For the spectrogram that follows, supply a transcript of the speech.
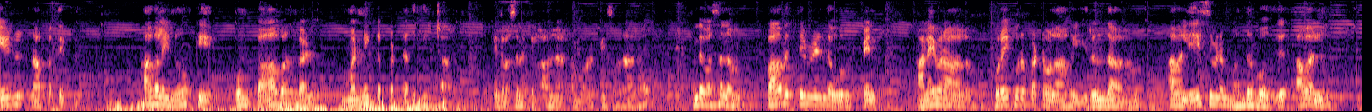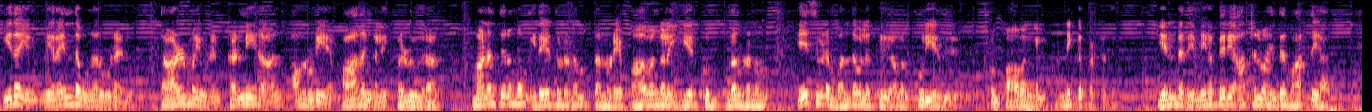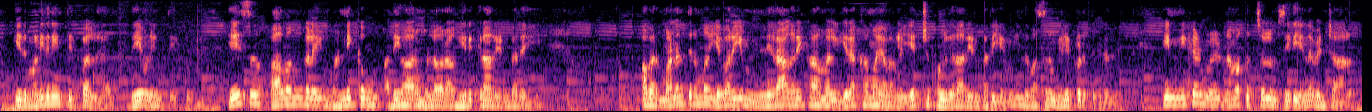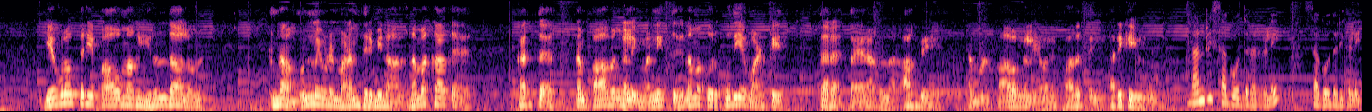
ஏழு நாற்பத்தெட்டு. அவளை நோக்கி உன் பாவங்கள் மன்னிக்கப்பட்டது என்றார். இந்த வசனத்தில் ஆண்டவர் நம்மளோட பேசுகிறாங்க இந்த வசனம் பாவத்தில் விழுந்த ஒரு பெண் அனைவராலும் குறை கூறப்பட்டவளாக இருந்தாலும் அவள் இயேசுவிடம் வந்தபோது அவள் இதயம் நிறைந்த உணர்வுடன் தாழ்மையுடன் கண்ணீரால் அவருடைய பாதங்களை கழுவுகிறாள். மனம் திரும்பும் இதயத்துடனும் தன்னுடைய பாவங்களை ஏற்கும் உணர்வுடனும் இயேசுவிடம் வந்தவளுக்கு அவர் கூறியது உன் பாவங்கள் மன்னிக்கப்பட்டது என்பதே மிகப்பெரிய ஆற்றல் வாய்ந்த வார்த்தையாகும். இது மனிதனின் தீர்ப்பு அல்ல தேவனின் தீர்ப்பு. இயேசு பாவங்களை மன்னிக்கவும் அதிகாரம் உள்ளவராக இருக்கிறார் என்பதை அவர் மனம் திரும்ப எவரையும் நிராகரிக்காமல் இரக்கமாய் அவர்களை ஏற்றுக்கொள்கிறார் என்பதையும் இந்த வசனம் வெளிப்படுத்துகிறது. இந்நிகழ்வு நமக்கு சொல்லும் செய்தி என்னவென்றால் எவ்வளவு பெரிய பாவமாக இருந்தாலும் நாம் உண்மையுடன் மனம் திரும்பினால் நமக்காக கர்த்தர் நம் பாவங்களை மன்னித்து நமக்கு ஒரு புதிய வாழ்க்கை தர தயாராகுள்ளார். ஆகவே நம்முடைய பாவங்களை அவரின் பாதத்தில் அறிக்கையிடுவோம் நன்றி சகோதரர்களே சகோதரிகளே.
